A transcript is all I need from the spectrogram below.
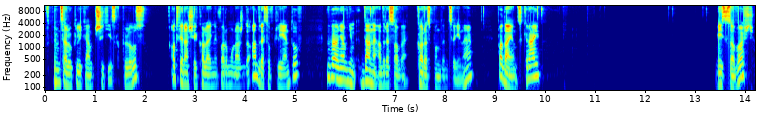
W tym celu klikam przycisk plus. Otwiera się kolejny formularz do adresów klientów. Wypełniam w nim dane adresowe korespondencyjne, podając kraj, miejscowość,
